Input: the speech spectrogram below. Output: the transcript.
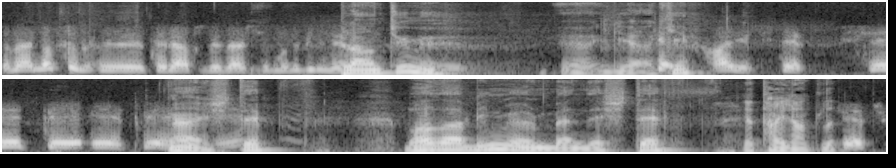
Ömer nasıl e, telaffuz edersin bunu bilmiyorum. Plantü mü? Ya, ya Step, kim? Hayır Step. S-T-E-P. Ha işte Valla bilmiyorum ben de işte Ya Taylandlı. Step.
